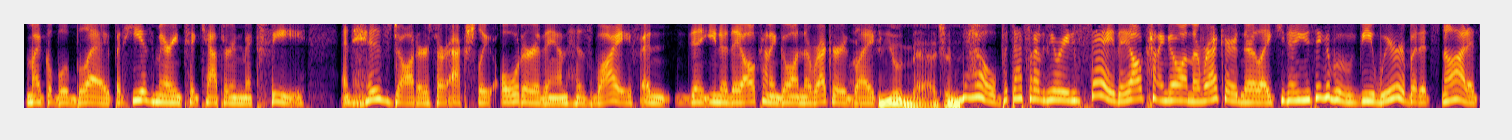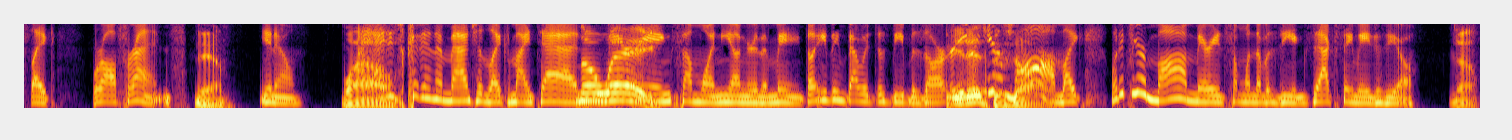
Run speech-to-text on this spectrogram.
Michael Bublé. But he is married to Katharine McPhee, and his daughters are actually older than his wife. And they, you know, they all kind of go on the record like. Can you imagine? No, but that's what I was getting ready to say. They all kind of go on the record and they're like, you know, you think it would be weird, but it's not. It's like we're all friends, Yeah. you know. Wow. I, I just couldn't imagine like my dad No way. marrying someone younger than me. Don't you think that would just be bizarre? Or It is your bizarre. mom. Like, what if your mom married someone that was the exact same age as you? no.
